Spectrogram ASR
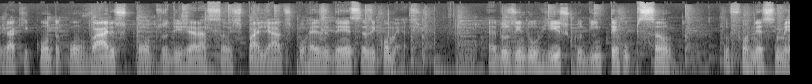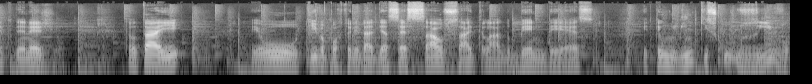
já que conta com vários pontos de geração espalhados por residências e comércio, reduzindo o risco de interrupção do fornecimento de energia. Então tá aí, eu tive a oportunidade de acessar o site lá do BNDES e tem um link exclusivo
